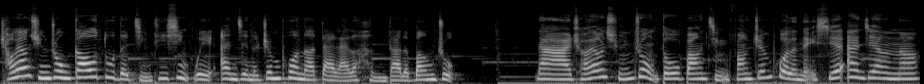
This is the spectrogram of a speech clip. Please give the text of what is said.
朝阳群众高度的警惕性为案件的侦破呢带来了很大的帮助。 那朝阳群众都帮警方侦破了哪些案件了呢？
